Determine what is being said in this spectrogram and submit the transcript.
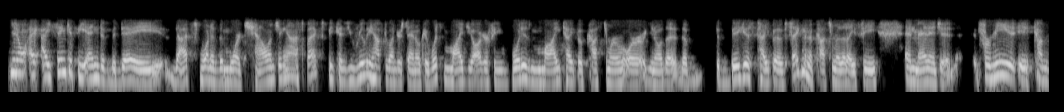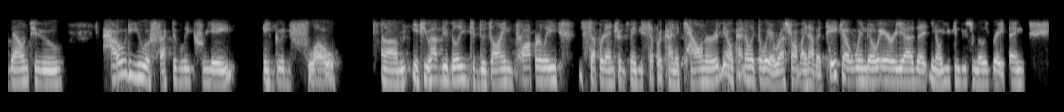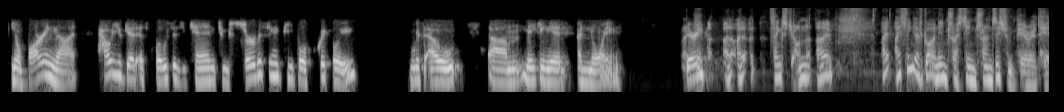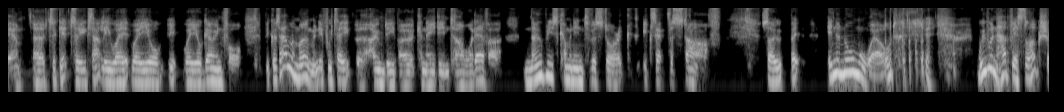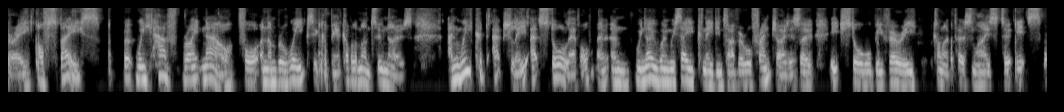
you know, I, I, think at the end of the day, that's one of the more challenging aspects because you really have to understand, okay, what's my geography? What is my type of customer or, you know, the, the, the biggest type of segment of customer that I see and manage it. For me, it, comes down to how do you effectively create a good flow um, if you have the ability to design properly, separate entrance, maybe separate kind of counter, you know, kind of like the way a restaurant might have a takeout window area that, you know, you can do some really great things. You know, barring that, how you get as close as you can to servicing people quickly without um, making it annoying. Gary? I, I, thanks, John. I, I, I, think I've got an interesting transition period here uh, to get to exactly where, where you're where you're going for. Because at the moment, if we take Home Depot, Canadian Tire, whatever, nobody's coming into the store except for staff. So, but in a normal world, we wouldn't have this luxury of space but we have right now for a number of weeks. It could be a couple of months, who knows? And we could actually, at store level, and, and we know when we say Canadian Tire, they're all franchises, so each store will be very kind of personalised to its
